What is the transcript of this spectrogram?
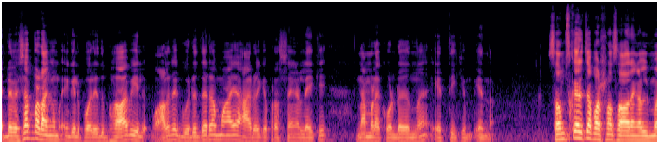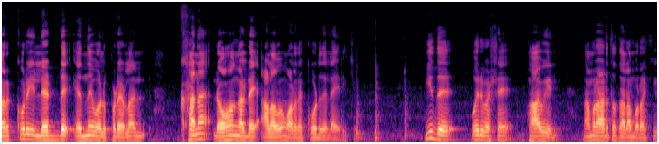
എന്റെ വിശപ്പടങ്ങും എങ്കിൽ പോലും ഇത് ഭാവിയിൽ വളരെ ഗുരുതരമായ ആരോഗ്യ പ്രശ്നങ്ങളിലേക്ക് നമ്മളെ കൊണ്ടുവന്ന് എത്തിക്കും എന്ന്. സംസ്കരിച്ച ഭക്ഷണ സാധനങ്ങളിൽ മെർക്കുറി ലെഡ് എന്നിവ ഉൾപ്പെടെയുള്ള ഖന ലോഹങ്ങളുടെ അളവും വളരെ കൂടുതലായിരിക്കും. ഇത് ഒരുപക്ഷെ ഭാവിയിൽ നമ്മുടെ അടുത്ത തലമുറയ്ക്ക്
